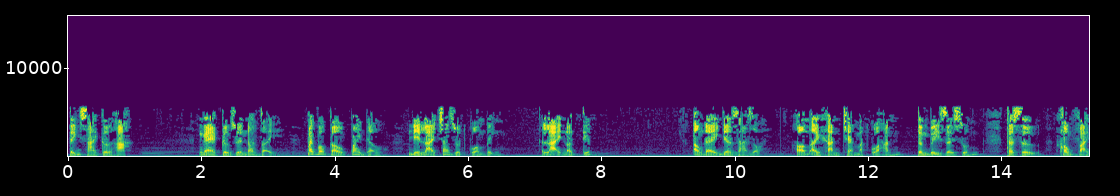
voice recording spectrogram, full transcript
tính sai cơ hả? Nghe cương duyên nói vậy, Bách vô cầu quay đầu, Nhìn lại cha ruột của mình, Lại nói tiếp. Ông đây nhớ ra rồi, Hôm ấy khăn che mặt của hắn Từng bị rơi xuống, Thật sự không phải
